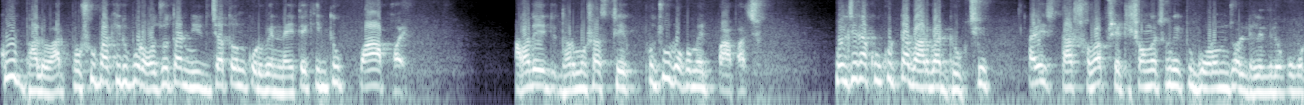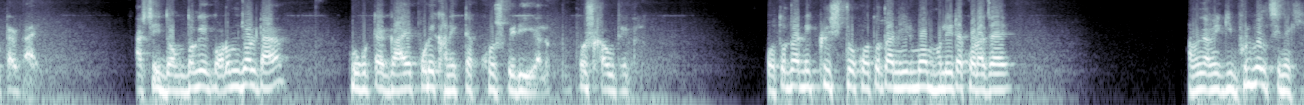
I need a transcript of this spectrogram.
খুব ভালো। আর পশু পাখির উপর অযথা নির্যাতন করবেন না, এতে কিন্তু পাপ হয়। আমাদের ধর্মশাস্ত্রে প্রচুর রকমের পাপ আছে। বলছে, না, কুকুরটা বারবার ঢুকছে। আরে, তার স্বভাব সেটা সঙ্গে সঙ্গে একটু গরম জল ঢেলে দিল কুকুরটার গায়ে। আর সেই দগদগে গরম জলটা কুকুরটার গায়ে পড়ে খানিকটা খোস বেরিয়ে গেল, ফোসকা উঠে গেল। কতটা নিকৃষ্ট, কতটা নির্মম হলে এটা করা যায়? আমি আমি কি ভুল বলছি নাকি?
